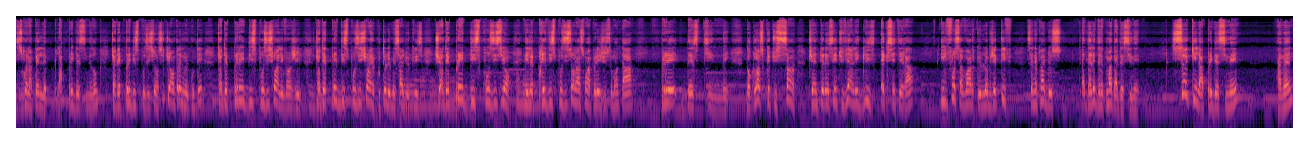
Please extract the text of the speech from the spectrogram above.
C'est ce qu'on appelle les- la prédestinée. Donc tu as des prédispositions. Si tu es en train de m'écouter, tu as des prédispositions à l'évangile. Tu as des prédispositions à écouter le message de Christ. Tu as des prédispositions. Et les prédispositions là sont appelées justement ta prédestinée. Donc lorsque tu sens, tu es intéressé, tu viens à l'église, etc., il faut savoir que l'objectif, ce n'est pas d'aller directement à ta destinée. Ceux qu'il a prédestinés Amen.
